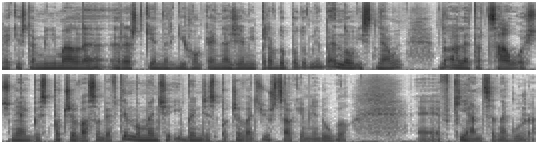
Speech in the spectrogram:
jakieś tam minimalne resztki energii Honkai na Ziemi prawdopodobnie będą istniały, no ale ta całość nie, jakby spoczywa sobie w tym momencie i będzie spoczywać już całkiem niedługo w Kijance na górze.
